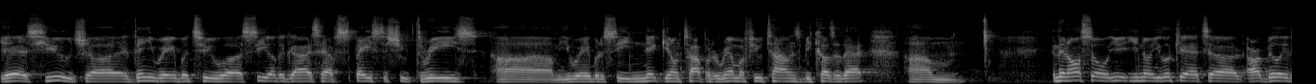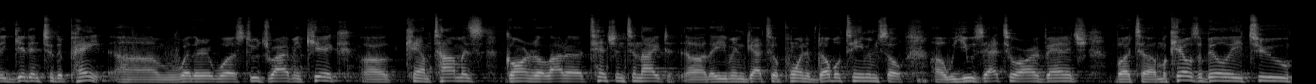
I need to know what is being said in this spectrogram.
Yeah, it's huge. Uh, then you were able to uh, see other guys have space to shoot threes. Um, you were able to see Nick get on top of the rim a few times because of that. Um, and then also, you, you know, you look at uh, our ability to get into the paint, um, whether it was through drive and kick. Uh, Cam Thomas garnered a lot of attention tonight. Uh, they even got to a point of double teaming, so uh, we use that to our advantage. But uh, Mikal's ability to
